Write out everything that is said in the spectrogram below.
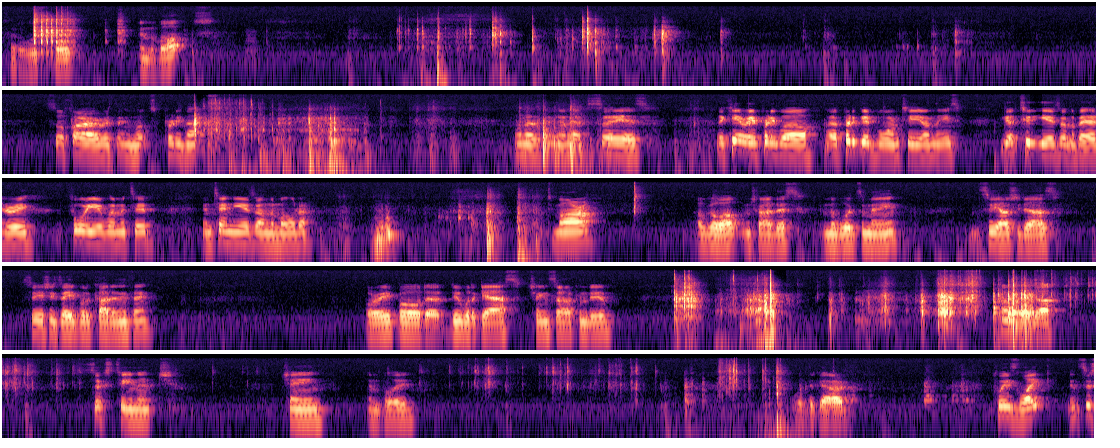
Got a loose bolt in the box. So far everything looks pretty nice. One other thing I'd have to say is they carry pretty well, a pretty good warranty on these. You got two years on the battery, four year limited, and 10 years on the motor. Tomorrow, I'll go out and try this in the woods of Maine. See how she does. See if she's able to cut anything. Or able to do what a gas chainsaw can do. Comes with a 16 inch chain and blade with the guard. Please like and subscribe.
